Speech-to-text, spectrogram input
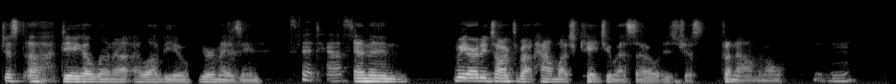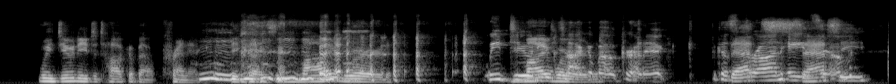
just uh, Diego Luna, I love you. You're amazing. He's fantastic. And then we already talked about how much K2SO is just phenomenal. Mhm. We do need to talk about Krennic mm-hmm. because my word, we do my need to talk about Krennic because that Thrawn hates sassy. him.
